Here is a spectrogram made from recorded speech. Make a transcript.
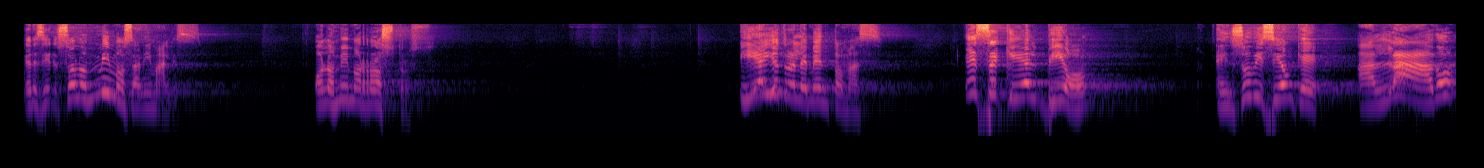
Es decir, son los mismos animales o los mismos rostros. Y hay otro elemento más. Ezequiel vio en su visión que al lado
